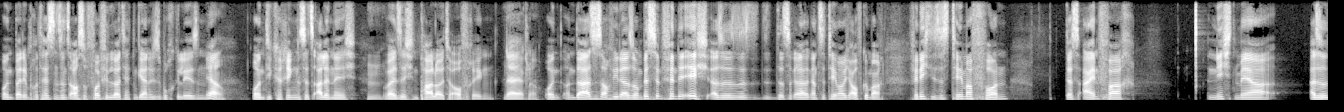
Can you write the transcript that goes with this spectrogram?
und bei den Protesten sind es auch so, voll viele Leute hätten gerne dieses Buch gelesen. Ja. Und die kriegen es jetzt alle nicht, Hm. weil sich ein paar Leute aufregen. Ja, ja, klar. Und, und da ist es auch wieder so ein bisschen, finde ich, also das, das ganze Thema habe ich aufgemacht, finde ich dieses Thema von, dass einfach nicht mehr, also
